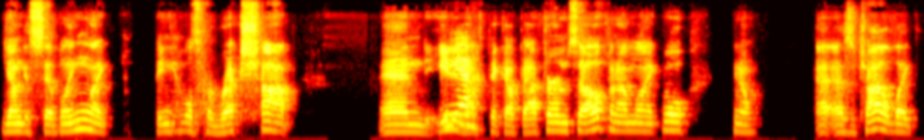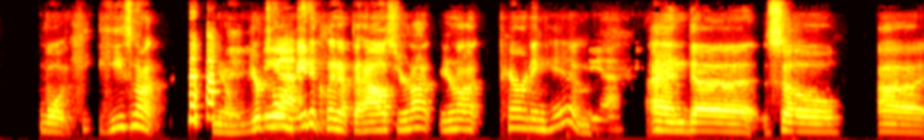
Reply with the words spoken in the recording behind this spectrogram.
youngest sibling like being able to wreck shop and he didn't Yeah. have to pick up after himself and i'm like well you know as a child like well he, he's not you know you're telling Yeah. me to clean up the house you're not you're not parenting him yeah, and uh so uh,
